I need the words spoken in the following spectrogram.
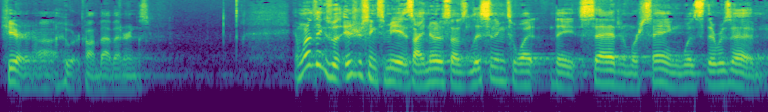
here uh, who are combat veterans. And one of the things that was interesting to me is I noticed I was listening to what they said and were saying was there was a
